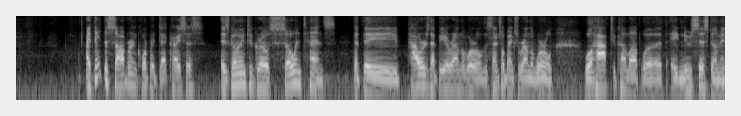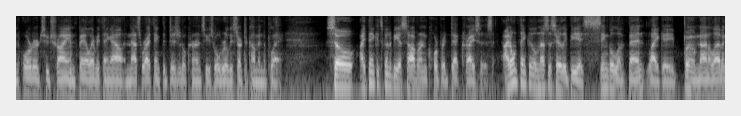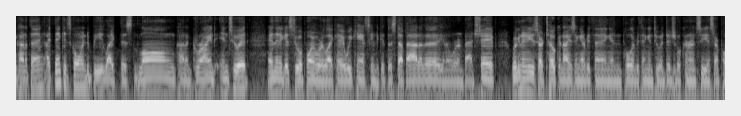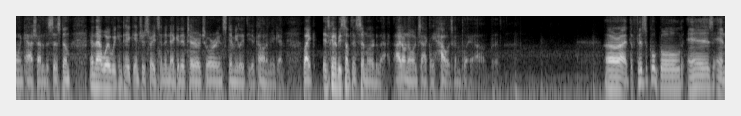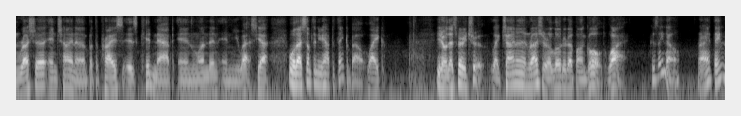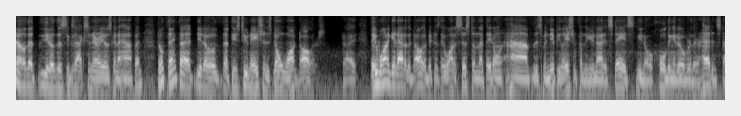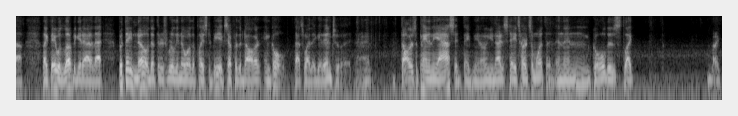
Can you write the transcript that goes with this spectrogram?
I think the sovereign corporate debt crisis is going to grow so intense that the powers that be around the world, the central banks around the world, will have to come up with a new system in order to try and bail everything out. And that's where I think the digital currencies will really start to come into play. So I think it's going to be a sovereign corporate debt crisis. I don't think it'll necessarily be a single event like a boom 9/11 kind of thing. I think it's going to be like this long kind of grind into it and then it gets to a point where like hey, we can't seem to get this stuff out of it, you know, we're in bad shape we're going to need to start tokenizing everything and pull everything into a digital currency and start pulling cash out of the system. And that way we can take interest rates into negative territory and stimulate the economy again. Like it's going to be something similar to that. I don't know exactly how it's going to play out, but. All right, the physical gold is in Russia and China, but the price is kidnapped in London and US. Yeah. Well, that's something you have to think about. Like you know, that's very true. Like China and Russia are loaded up on gold. Why? Because they know, right? They know that, you know, this exact scenario is going to happen. Don't think that, you know, that these two nations don't want dollars, right? They want to get out of the dollar because they want a system that they don't have this manipulation from the United States, you know, holding it over their head and stuff. Like they would love to get out of that, but they know that there's really no other place to be except for the dollar and gold. That's why they get into it, right? dollar's a pain in the ass. It, they, you know, United States hurts them with it, and then gold is like, like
